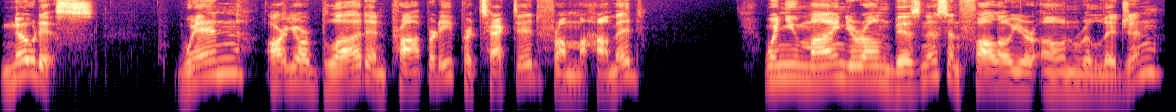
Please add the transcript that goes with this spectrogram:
Notice, when are your blood and property protected from Muhammad? When you mind your own business and follow your own religion?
